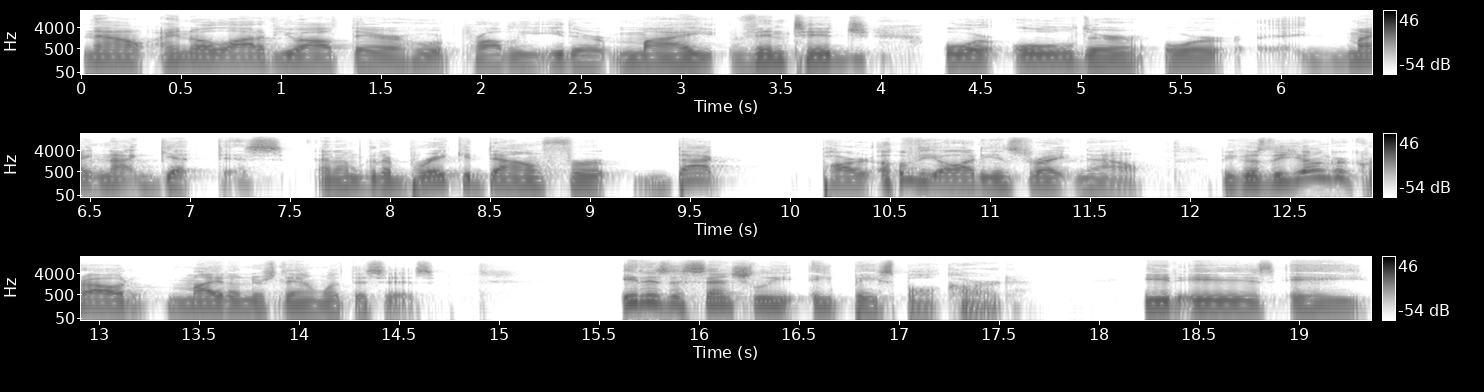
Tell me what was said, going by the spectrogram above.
Now, I know a lot of you out there who are probably either my vintage or older or uh, might not get this. And I'm going to break it down for that part of the audience right now because the younger crowd might understand what this is. It is essentially a baseball card. It is a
